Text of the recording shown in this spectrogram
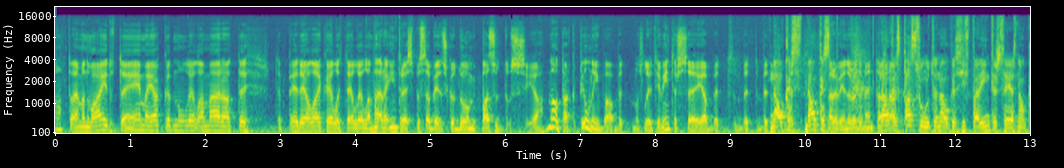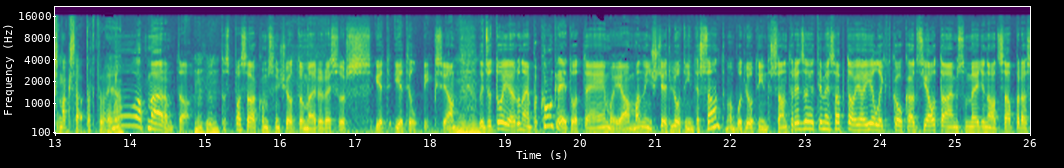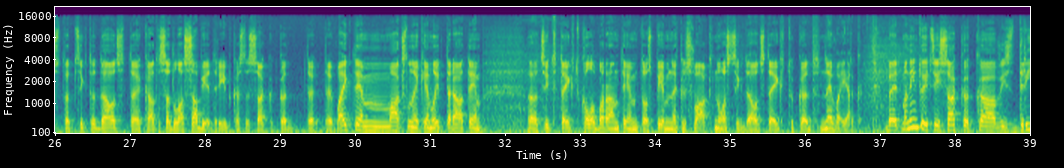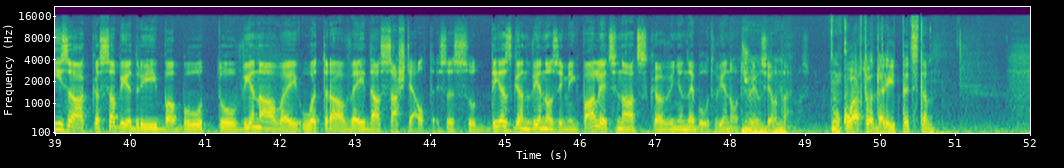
nu, tā ir mana vaidu tēma, ja kad nu, lielā mērā te pēdējā laikā elitē lielā mērā interese par sabiedrisko domu pazudusi. Jā. Nav tā, ka pilnībā, bet mazliet jau interesē, jā, bet, bet, bet nav kas, nav kas. Nav kas pasūta, nav kas vispār interesējas, nav kas maksā par to. Jā. Nu, apmēram tā. Mm -hmm. Tas pasākums jau tomēr ir resurss iet, ietilpīgs. Jā. Mm -hmm. Līdz ar to, ja runājam par konkrēto tēmu, jā, man viņš šķiet ļoti interesanti. Man būtu ļoti interesanti redzēt, ja mēs aptaujā ieliktu kaut kādus jautājumus un mēģinātu saprast, tad, cik tad daudz te, tas atdalās sabiedrība, kas saka, ka te, te vajag tiem māksliniekiem, literātiem Citi teiktu, kolaborantiem tos pieminekļus vākt nost, cik daudz teiktu, ka nevajag. Bet man intuīcija saka, ka visdrīzāk ka sabiedrība būtu vienā vai otrā veidā sašķelta. Es esmu diezgan viennozīmīgi pārliecināts, ka viņa nebūtu vienota šajos mm -hmm. jautājumos. Un ko ar to darīt pēc tam?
